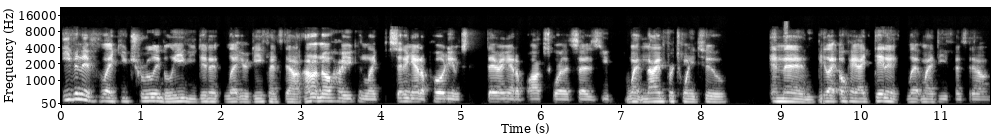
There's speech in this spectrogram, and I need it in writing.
even if like you truly believe you didn't let your defense down, I don't know how you can like sitting at a podium staring at a box score that says you went 9 for 22 and then be like, "Okay, I didn't let my defense down."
